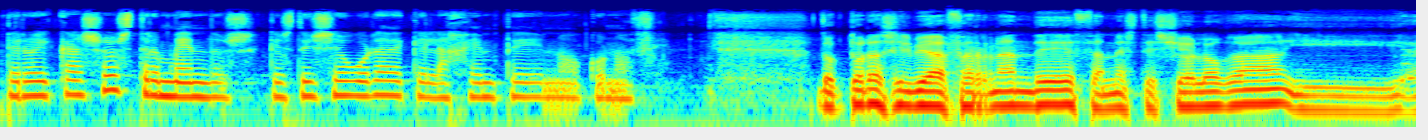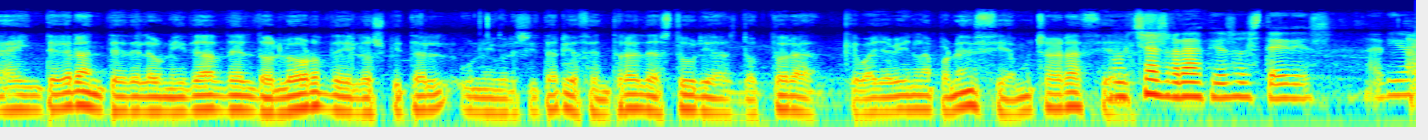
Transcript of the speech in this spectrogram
pero hay casos tremendos que estoy segura de que la gente no conoce. Doctora Silvia Fernández, anestesióloga y e integrante de la unidad del dolor del Hospital Universitario Central de Asturias. Doctora, que vaya bien la ponencia. Muchas gracias. Muchas gracias a ustedes. Adiós.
